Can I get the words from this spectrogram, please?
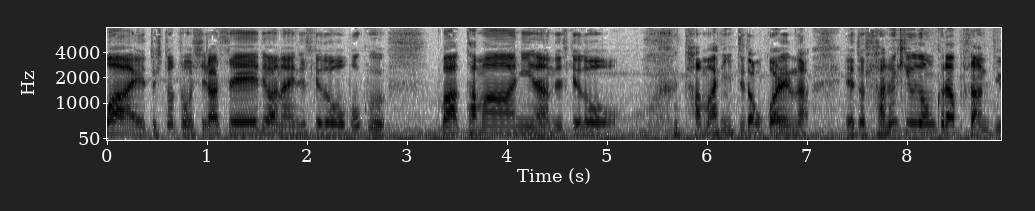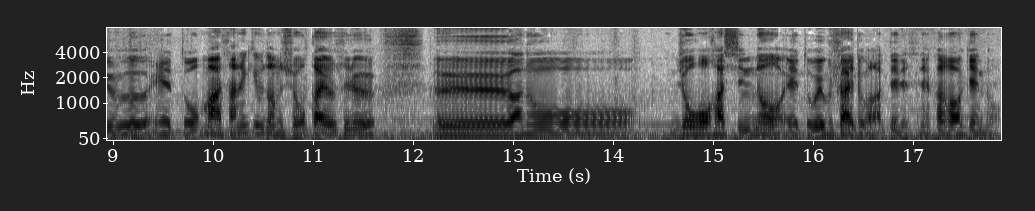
はえー、っと一つお知らせではないんですけど僕まあたまになんですけど たまにって言ったら怒られるな。えっ、と、讃岐うどんクラップさんっていう、えっ、と、まあ、讃岐うどんの紹介をする、あのー情報発信の、えーと、ウェブサイトがあってですね香川県の、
